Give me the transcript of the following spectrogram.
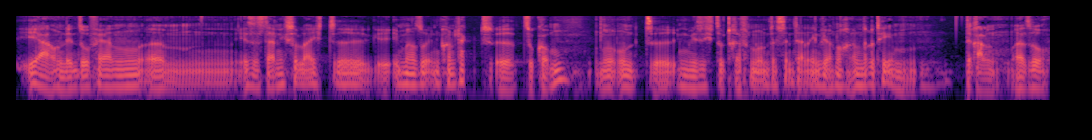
Ja, und insofern ähm, ist es da nicht so leicht, äh, immer so in Kontakt äh, zu kommen und äh, irgendwie sich zu treffen. Und das sind dann irgendwie auch noch andere Themen dran. Also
